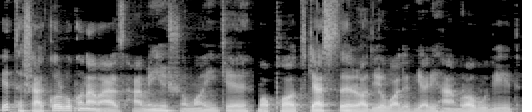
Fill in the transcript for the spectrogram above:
یه تشکر بکنم از همه شمایی که با پادکست رادیو والدگری همراه بودید.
